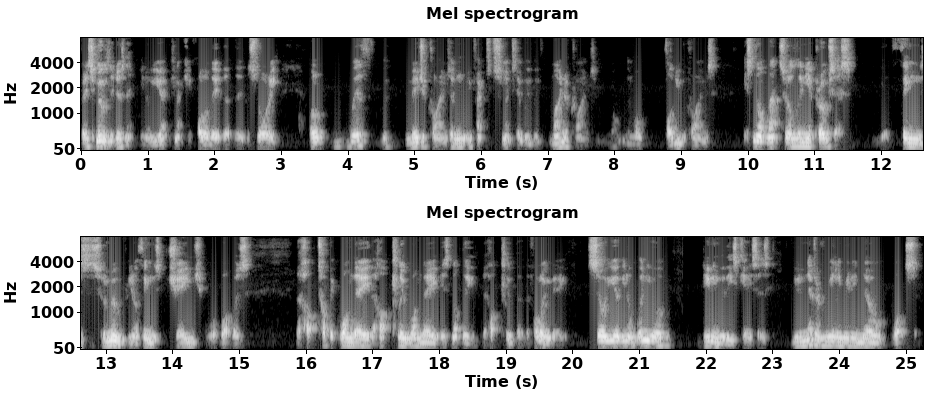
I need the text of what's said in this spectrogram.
very smoothly, doesn't it? You know, you can actually follow the, the, the story. Well, with, with major crimes, and in fact, to some extent, with, with minor crimes, the more volume crimes, it's not that sort of linear process. Things sort of move. You know, things change. What, what was the hot topic one day, the hot clue one day, is not the, the hot clue the, the following day. So you you know when you're dealing with these cases, you never really, really know what's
